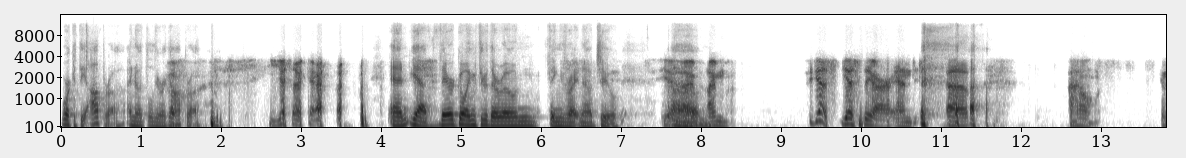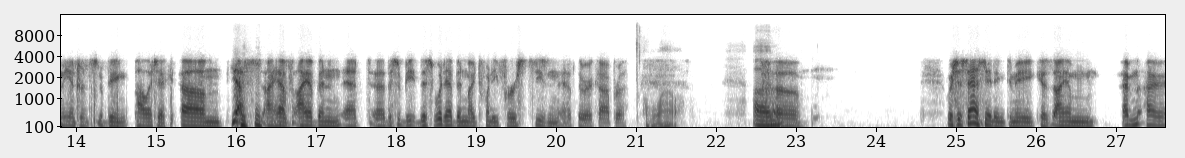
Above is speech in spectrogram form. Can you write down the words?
work at the opera. I know at the Lyric oh. Opera. Yes, I have and yeah, they're going through their own things right now too. Yeah, um, I'm, I'm, Yes, yes, they are, and uh, oh, in the interest of being politic, um, yes, I have. I have been at uh, this would be this would have been my 21st season at Lyric Opera. Oh wow. Um, uh, which is fascinating to me because I am I'm I,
